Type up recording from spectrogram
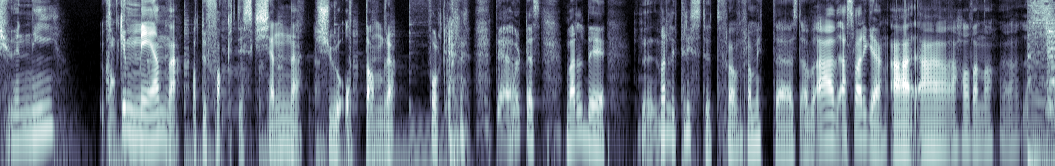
29? Du kan ikke mene at du faktisk kjenner 28 andre folk. det hørtes veldig Veldig trist ut fra, fra mitt sted. støv. Jeg, jeg sverger. Jeg, jeg, jeg har venner. Jeg,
